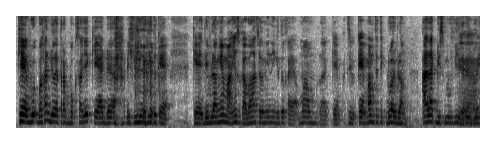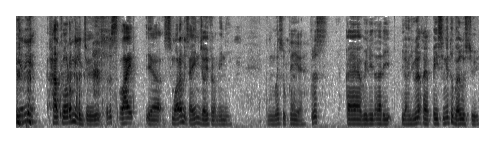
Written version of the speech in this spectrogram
kayak bu- bahkan di letterbox aja kayak ada reviewnya gitu kayak kayak dibilangnya maknya suka banget film ini gitu kayak mom like kayak kayak mom titik dua dibilang I like this movie Iya. katanya gitu. Ini heartwarming cuy Terus light Ya semua orang bisa enjoy film ini. Dan gue suka. Iya. Terus kayak Willy tadi bilang juga Kayak pacingnya tuh bagus cuy.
